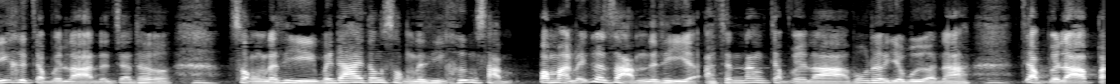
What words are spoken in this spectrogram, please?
นี่คือจับเวลานะจ๊ะเธอสองนาทีไม่ได้ต้องสองนาทีครึ่งสามประมาณไม่เกินสามนาทีอะฉันนั่งจับเวลา พวกเธออย่าเบื่อนะจับเวลาไป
